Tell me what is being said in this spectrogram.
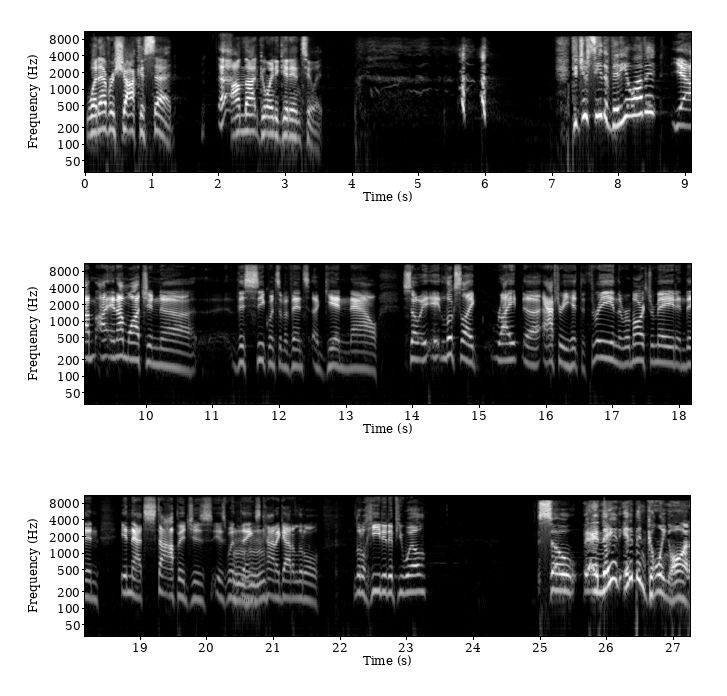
whatever Shaka said. I'm not going to get into it. Did you see the video of it? Yeah, I'm, I, and I'm watching uh, this sequence of events again now. So it, it looks like right uh, after he hit the three and the remarks were made, and then in that stoppage is is when things kind of got a little little heated, if you will. So, and they had, it had been going on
